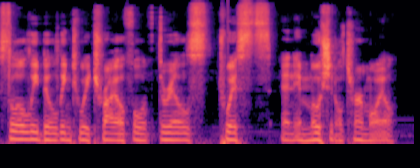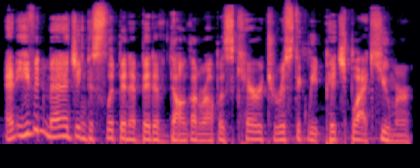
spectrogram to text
slowly building to a trial full of thrills, twists, and emotional turmoil. And even managing to slip in a bit of Danganronpa's characteristically pitch black humor,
